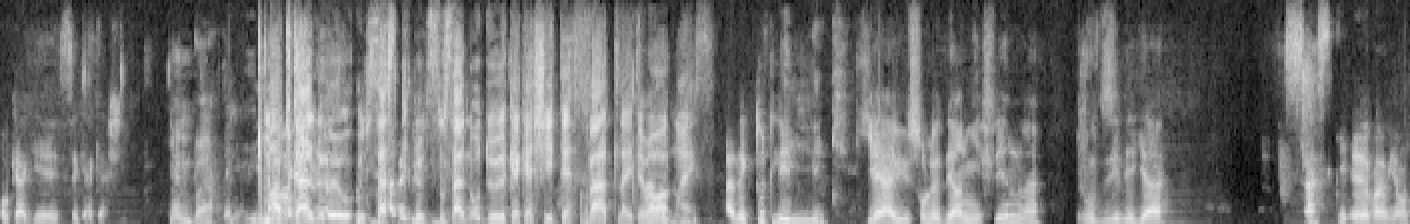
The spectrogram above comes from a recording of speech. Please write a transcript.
Okage, c'est Kakashi. Même pas. Mais en tout cas, le, le, Susano de Kakashi était fat, là. Il était vraiment nice. Avec toutes les leaks qu'il y a eu sur le dernier film, là, je vous dis, les gars, Sasuke, euh, voyons,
